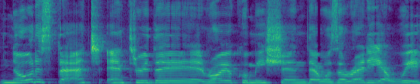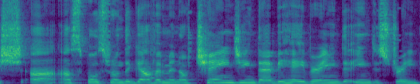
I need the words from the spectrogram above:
noticed that, and through the Royal Commission, there was already a wish, uh, I suppose, from the government of changing their behavior in the industry.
